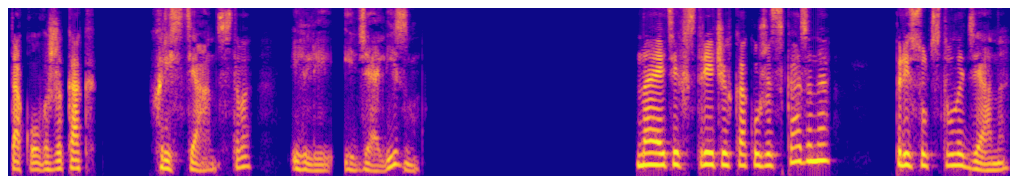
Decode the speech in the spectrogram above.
такого же, как христианство или идеализм. На этих встречах, как уже сказано, присутствовала Диана.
